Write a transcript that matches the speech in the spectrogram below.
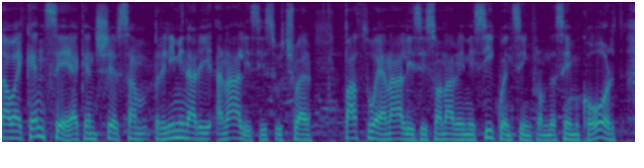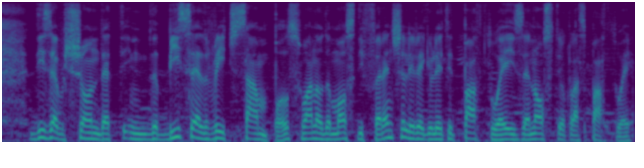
Now, I can say, I can share some preliminary analysis, which were pathway analysis on RNA sequencing from the same cohort. These have shown that in the B cell rich samples, one of the most differentially regulated pathways is an osteoclast pathway,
